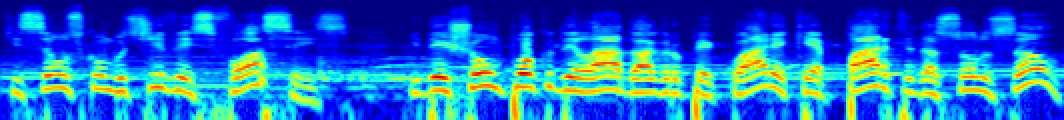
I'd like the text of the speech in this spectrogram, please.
que são os combustíveis fósseis, e deixou um pouco de lado a agropecuária, que é parte da solução?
